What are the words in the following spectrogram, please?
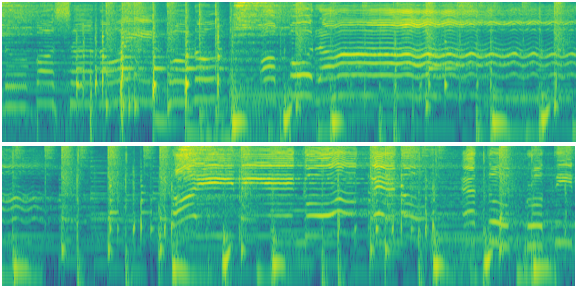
ভালোবাসা কোনো অপরাধ। তাই কেন এত প্রতিভা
